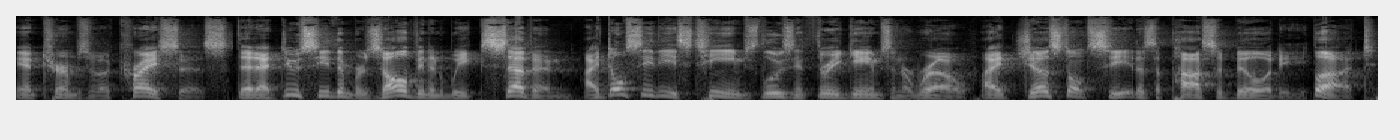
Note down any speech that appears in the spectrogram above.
in terms of a crisis. That I do see them resolving in week 7. I don't see these teams losing 3 games in a row. I just don't see it as a possibility. But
